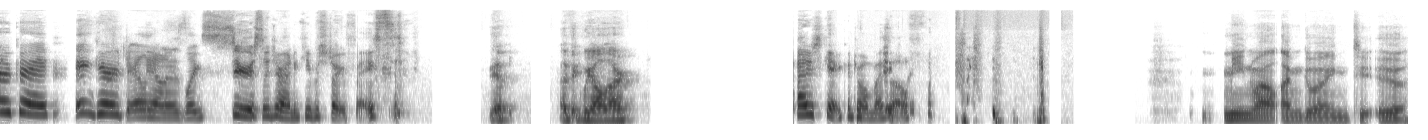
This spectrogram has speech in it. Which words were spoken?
Okay, in character, Ileana is like seriously trying to keep a straight face. Yep. I think we all are. I just can't control myself. Meanwhile, I'm going to. Uh,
